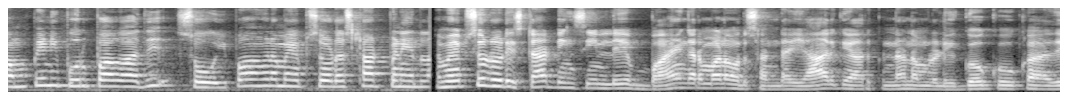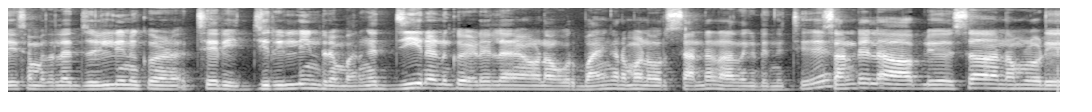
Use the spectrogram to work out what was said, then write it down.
கம்பெனி பொறுப்பாகாது. ஸோ இப்போ வாங்க நம்ம எபிசோட ஸ்டார்ட் பண்ணிடலாம். நம்ம எபிசோடோடைய ஸ்டார்டிங் சீன்லேயே பயங்கரமான ஒரு சண்டை. யாருக்கு யாருக்குன்னா நம்மளுடைய கோகுக்கும் அதே சமயத்தில் ஜில்லினுக்கும் சரி ஜில்லின்ற பாருங்க ஜீரனுக்கும் இடையில ஆன ஒரு பயங்கரமான ஒரு சண்டை நடந்துக்கிட்டு இருந்துச்சு. சண்டையில் ஆப்ளியஸாக நம்மளுடைய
